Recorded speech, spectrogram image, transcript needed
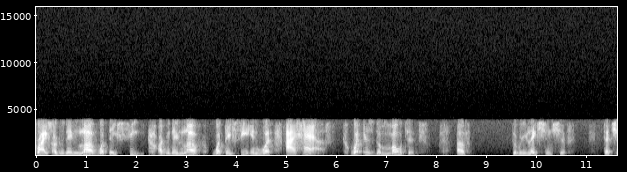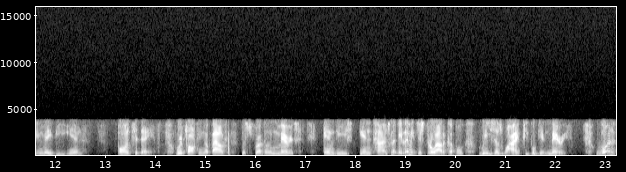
Christ, or do they love what they see? Or do they love what they see in what I have? What is the motive of the relationship that you may be in on today. We're talking about the struggling marriage in these end times. Let me let me just throw out a couple reasons why people get married. One,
